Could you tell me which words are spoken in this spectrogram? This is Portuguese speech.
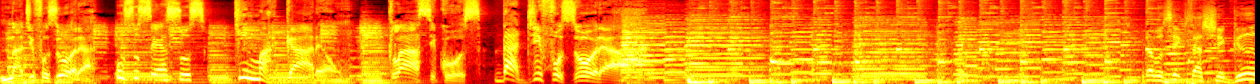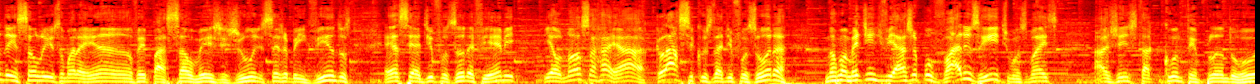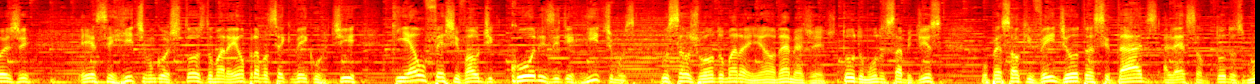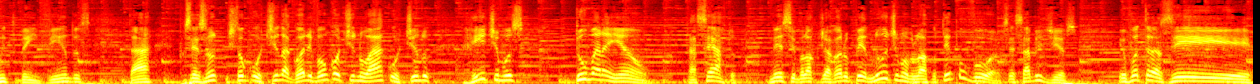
Na Difusora, os sucessos que marcaram. Clássicos da Difusora. Para você que está chegando em São Luís do Maranhão, vem passar o mês de junho, sejam bem-vindos. Essa é a Difusora FM e é o nosso arraiá, clássicos da Difusora. Normalmente a gente viaja por vários ritmos, mas a gente está contemplando hoje esse ritmo gostoso do Maranhão para você que veio curtir, que é um festival de cores e de ritmos, o São João do Maranhão, né, minha gente? Todo mundo sabe disso. O pessoal que vem de outras cidades, aliás, são todos muito bem-vindos, tá? Vocês estão curtindo agora e vão continuar curtindo ritmos do Maranhão, tá certo? Nesse bloco de agora, o penúltimo bloco, o tempo voa, você sabe disso. Eu vou trazer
